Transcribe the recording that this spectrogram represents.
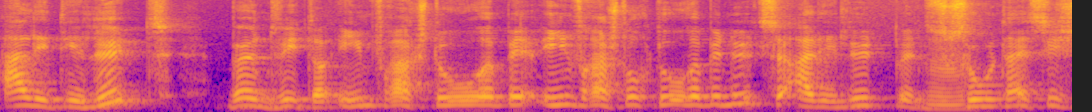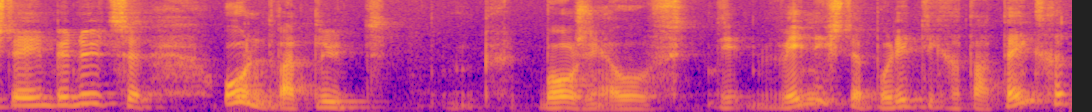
Alle die Leute wollen wieder Infrastrukturen, Infrastrukturen benutzen, alle Leute wollen das mhm. Gesundheitssystem benutzen. Und was die Leute, wahrscheinlich auch die wenigsten Politiker da denken,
